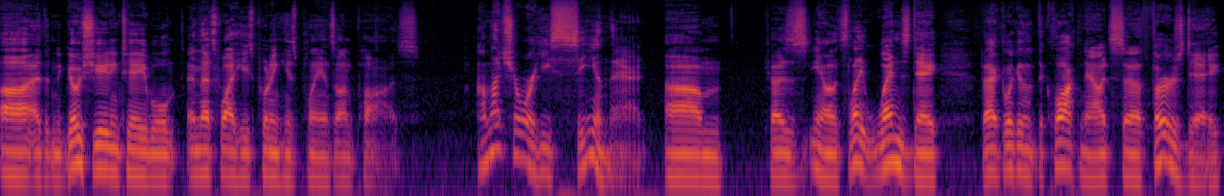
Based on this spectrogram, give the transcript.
at the negotiating table, and that's why he's putting his plans on pause. I'm not sure where he's seeing that. Um, because you know it's late Wednesday. In fact, looking at the clock now, it's uh, Thursday.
